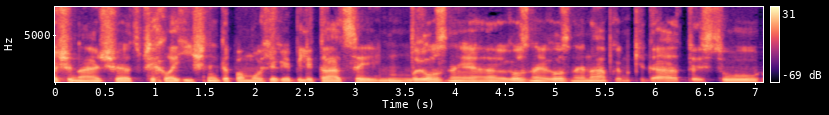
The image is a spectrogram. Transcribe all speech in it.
пачынаючы ад псіхалагічнай дапамогі реабілітацыі розныя розныя розныя напрымкі да то есть у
